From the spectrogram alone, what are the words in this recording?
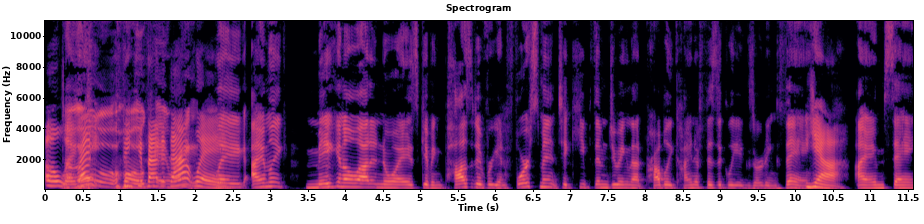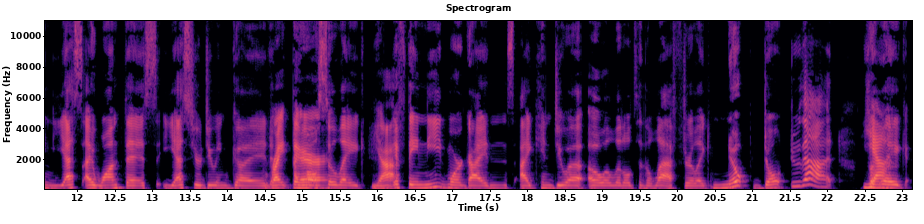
Oh, Like- right. Think about okay, it that right. way. Like I'm like making a lot of noise, giving positive reinforcement to keep them doing that probably kind of physically exerting thing. yeah. I'm saying, yes, I want this. Yes, you're doing good. Right there. I'm also like, Yeah. if they need more guidance, I can do a oh a little to the left or like, nope, don't do that. Yeah. Like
